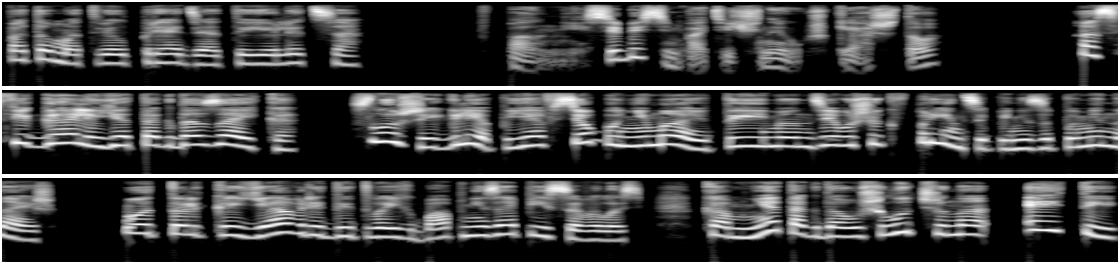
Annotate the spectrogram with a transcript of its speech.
потом отвел пряди от ее лица. «Вполне себе симпатичные ушки, а что?» «А сфига я тогда зайка? «Слушай, Глеб, я все понимаю, ты имен девушек в принципе не запоминаешь. Вот только я в ряды твоих баб не записывалась. Ко мне тогда уж лучше на «Эй, ты!»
